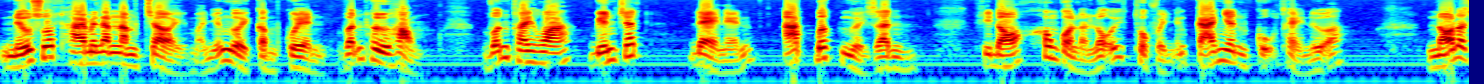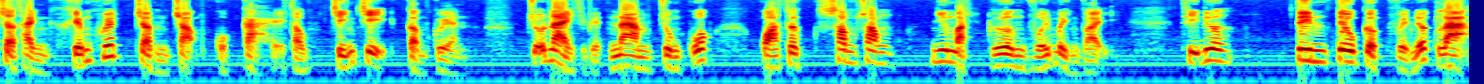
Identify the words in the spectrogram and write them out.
Nếu suốt 25 năm trời mà những người cầm quyền vẫn hư hỏng, vẫn thoái hóa, biến chất, đè nén, áp bức người dân, thì đó không còn là lỗi thuộc về những cá nhân cụ thể nữa. Nó đã trở thành khiếm khuyết trầm trọng của cả hệ thống chính trị cầm quyền. Chỗ này thì Việt Nam, Trung Quốc quả thực song song như mặt gương với mình vậy. Thì đưa tin tiêu cực về nước lạ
